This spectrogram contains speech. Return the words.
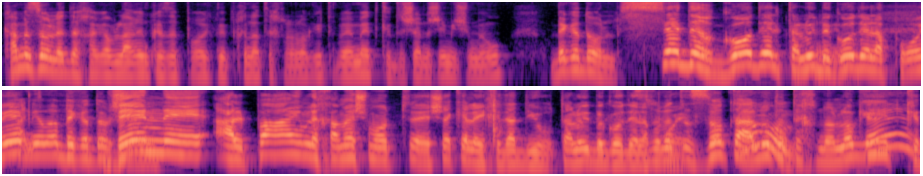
כמה זה עולה, דרך אגב, להרים כזה פרויקט מבחינה טכנולוגית, באמת, כדי שאנשים ישמעו? בגדול. סדר גודל, תלוי בגודל הפרויקט. אני אומר בגדול בין אה, 2,000 ל-500 שקל ליחידת דיור, תלוי בגודל זאת הפרויקט. אומרת, זאת. העלות הטכנולוגית כן.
